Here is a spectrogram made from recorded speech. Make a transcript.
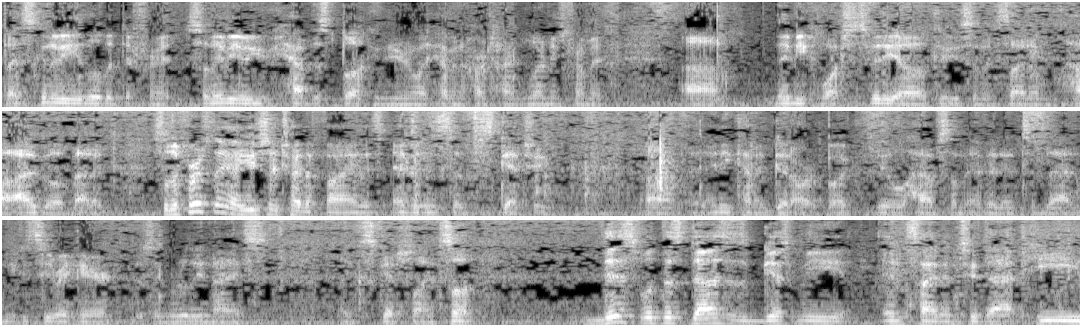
But it's going to be a little bit different. So maybe you have this book and you're like having a hard time learning from it. Um, maybe you can watch this video. It'll give you some insight on how I go about it. So the first thing I usually try to find is evidence of sketching. Um, in any kind of good art book, they will have some evidence of that. And you can see right here, there's a really nice like sketch line. So this what this does is it gives me insight into that he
